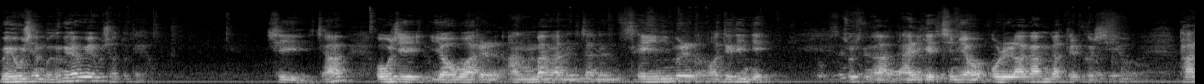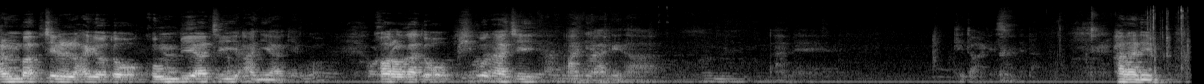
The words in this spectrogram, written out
외우시는 분은 그냥 외우셔도 돼요. 시작. 오직 여호와를 악망하는 자는 새 힘을 얻으리니 조수가 날개치며 올라감 같을 것이요 다른 박질을 하여도 곤비하지 아니하겠고 걸어가도 피곤하지 아니하리라. 아멘. 기도하겠습니다. 하나님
